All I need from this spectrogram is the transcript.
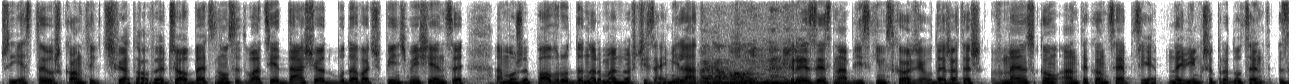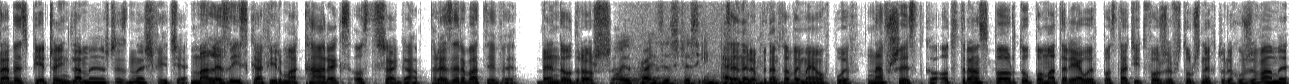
Czy jest to już konflikt światowy? Czy obecną sytuację da się odbudować w pięć miesięcy? A może powrót do normalności zajmie lata? Kryzys na Bliskim Wschodzie uderza też w męską antykoncepcję. Największy producent zabezpieczeń dla mężczyzn na świecie. Malezyjska firma Carex ostrzega. Prezerwatywy będą droższe. Ceny ropy naftowej mają wpływ na wszystko. Od transportu po materiały w postaci tworzyw sztucznych, których używamy.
